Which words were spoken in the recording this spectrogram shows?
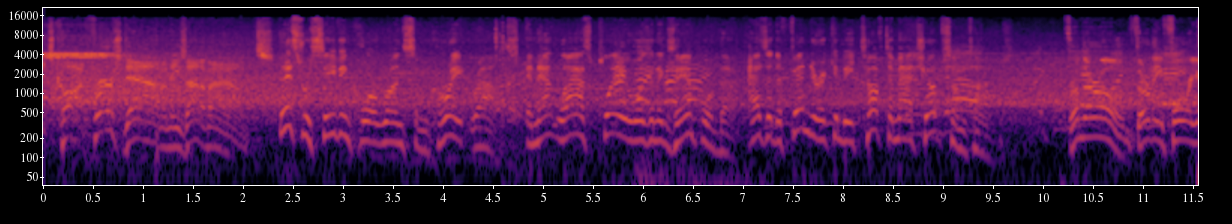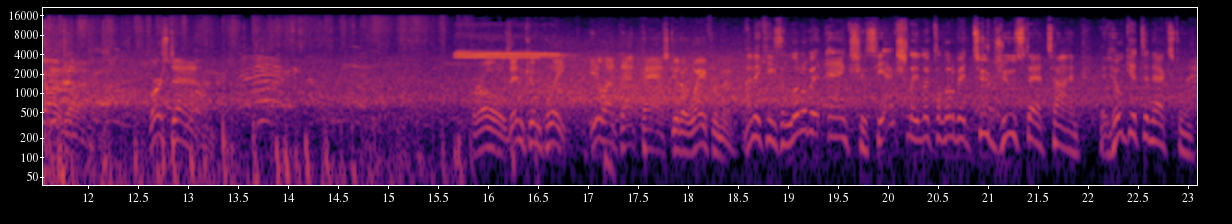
It's caught first down, and he's out of bounds. This receiving corps runs some great routes, and that last play was an example of that. As a defender, it can be tough to match up sometimes. From their own 34-yard line. First down. Throws incomplete. He let that pass get away from him. I think he's a little bit anxious. He actually looked a little bit too juiced that time, but he'll get the next one.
